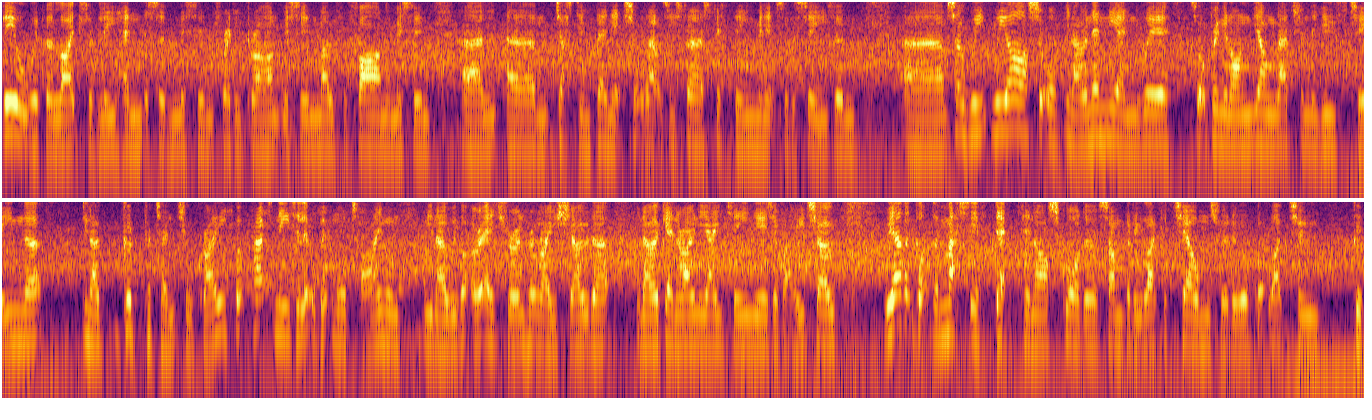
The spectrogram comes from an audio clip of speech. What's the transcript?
deal with the likes of Lee Henderson missing, Freddie Grant missing, Mo Fofana missing, uh, um, Justin Bennett. Sort of that was his first 15 minutes of the season. Um, so we we are sort of you know, and in the end we're sort of bringing on young lads from the youth team that you know, good potential, Craig, but perhaps needs a little bit more time. And you know, we've got Edra and Horatio that, you know, again are only 18 years of age. So we haven't got the massive depth in our squad of somebody like a Chelmsford who have got like two good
